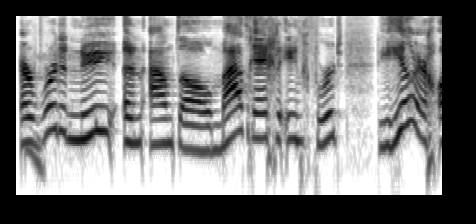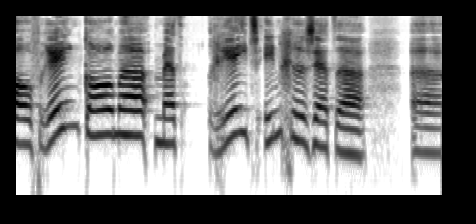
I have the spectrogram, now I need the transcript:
er worden nu een aantal maatregelen ingevoerd... die heel erg overeenkomen met reeds ingezette uh,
